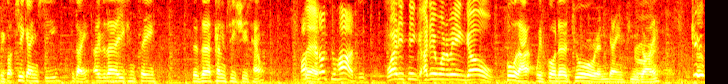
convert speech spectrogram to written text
We've got two games for you today. Over there, you can see there's a penalty shootout. Oscar, There. not too hard. Why do you think I didn't want to be in goal? For that, we've got a drawing game for you Drawing. guys.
